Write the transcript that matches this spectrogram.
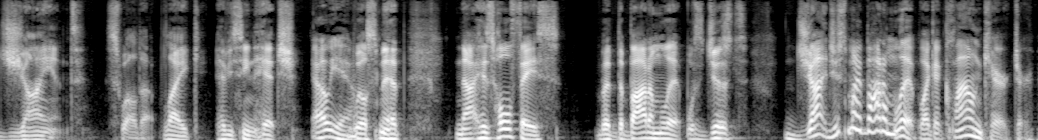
giant, swelled up. Like, have you seen Hitch? Oh yeah. Will Smith, not his whole face, but the bottom lip was just giant, just my bottom lip, like a clown character.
